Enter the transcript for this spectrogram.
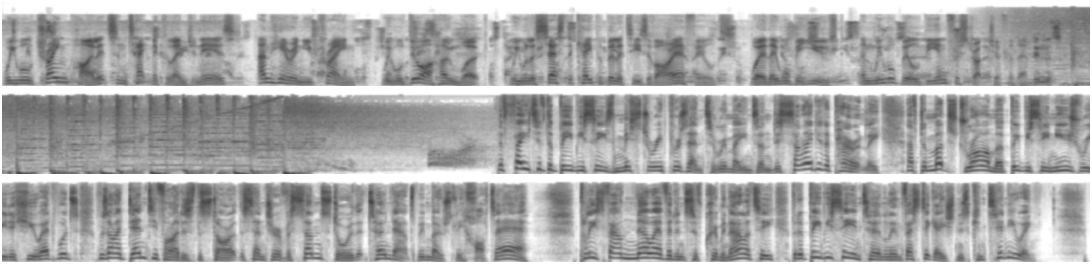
We will train pilots and technical engineers, and here in Ukraine, we will do our homework, we will assess the capabilities of our airfields, where they will be used, and we will build the infrastructure for them. The fate of the BBC's mystery presenter remains undecided, apparently. After much drama, BBC newsreader Huw Edwards was identified as the star at the centre of a Sun story that turned out to be mostly hot air. Police found no evidence of criminality, but a BBC internal investigation is continuing.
